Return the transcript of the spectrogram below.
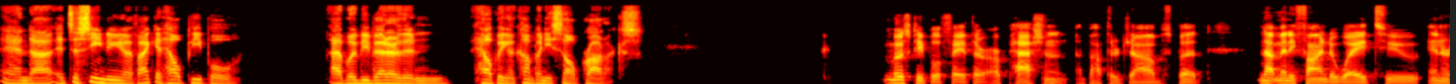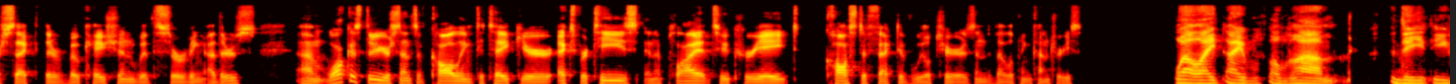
And uh, it just seemed to me if I could help people, that would be better than helping a company sell products. Most people of faith are, are passionate about their jobs, but not many find a way to intersect their vocation with serving others. Um, walk us through your sense of calling to take your expertise and apply it to create cost effective wheelchairs in developing countries? Well, I, I, um, the the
